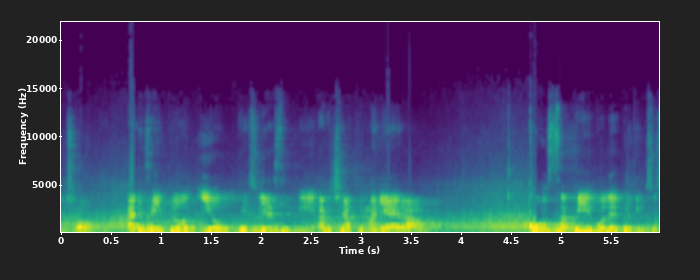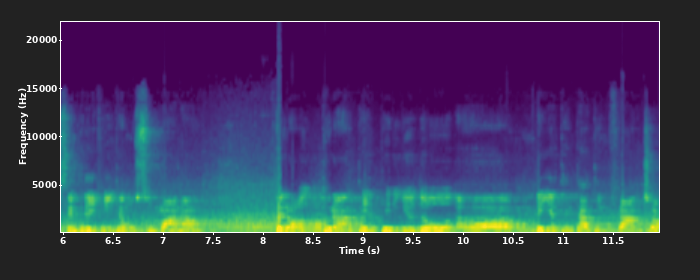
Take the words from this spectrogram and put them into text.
in ciò. Ad esempio, io penso di essermi avvicinata in maniera consapevole, perché mi sono sempre definita musulmana, però durante il periodo uh, degli attentati in Francia,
